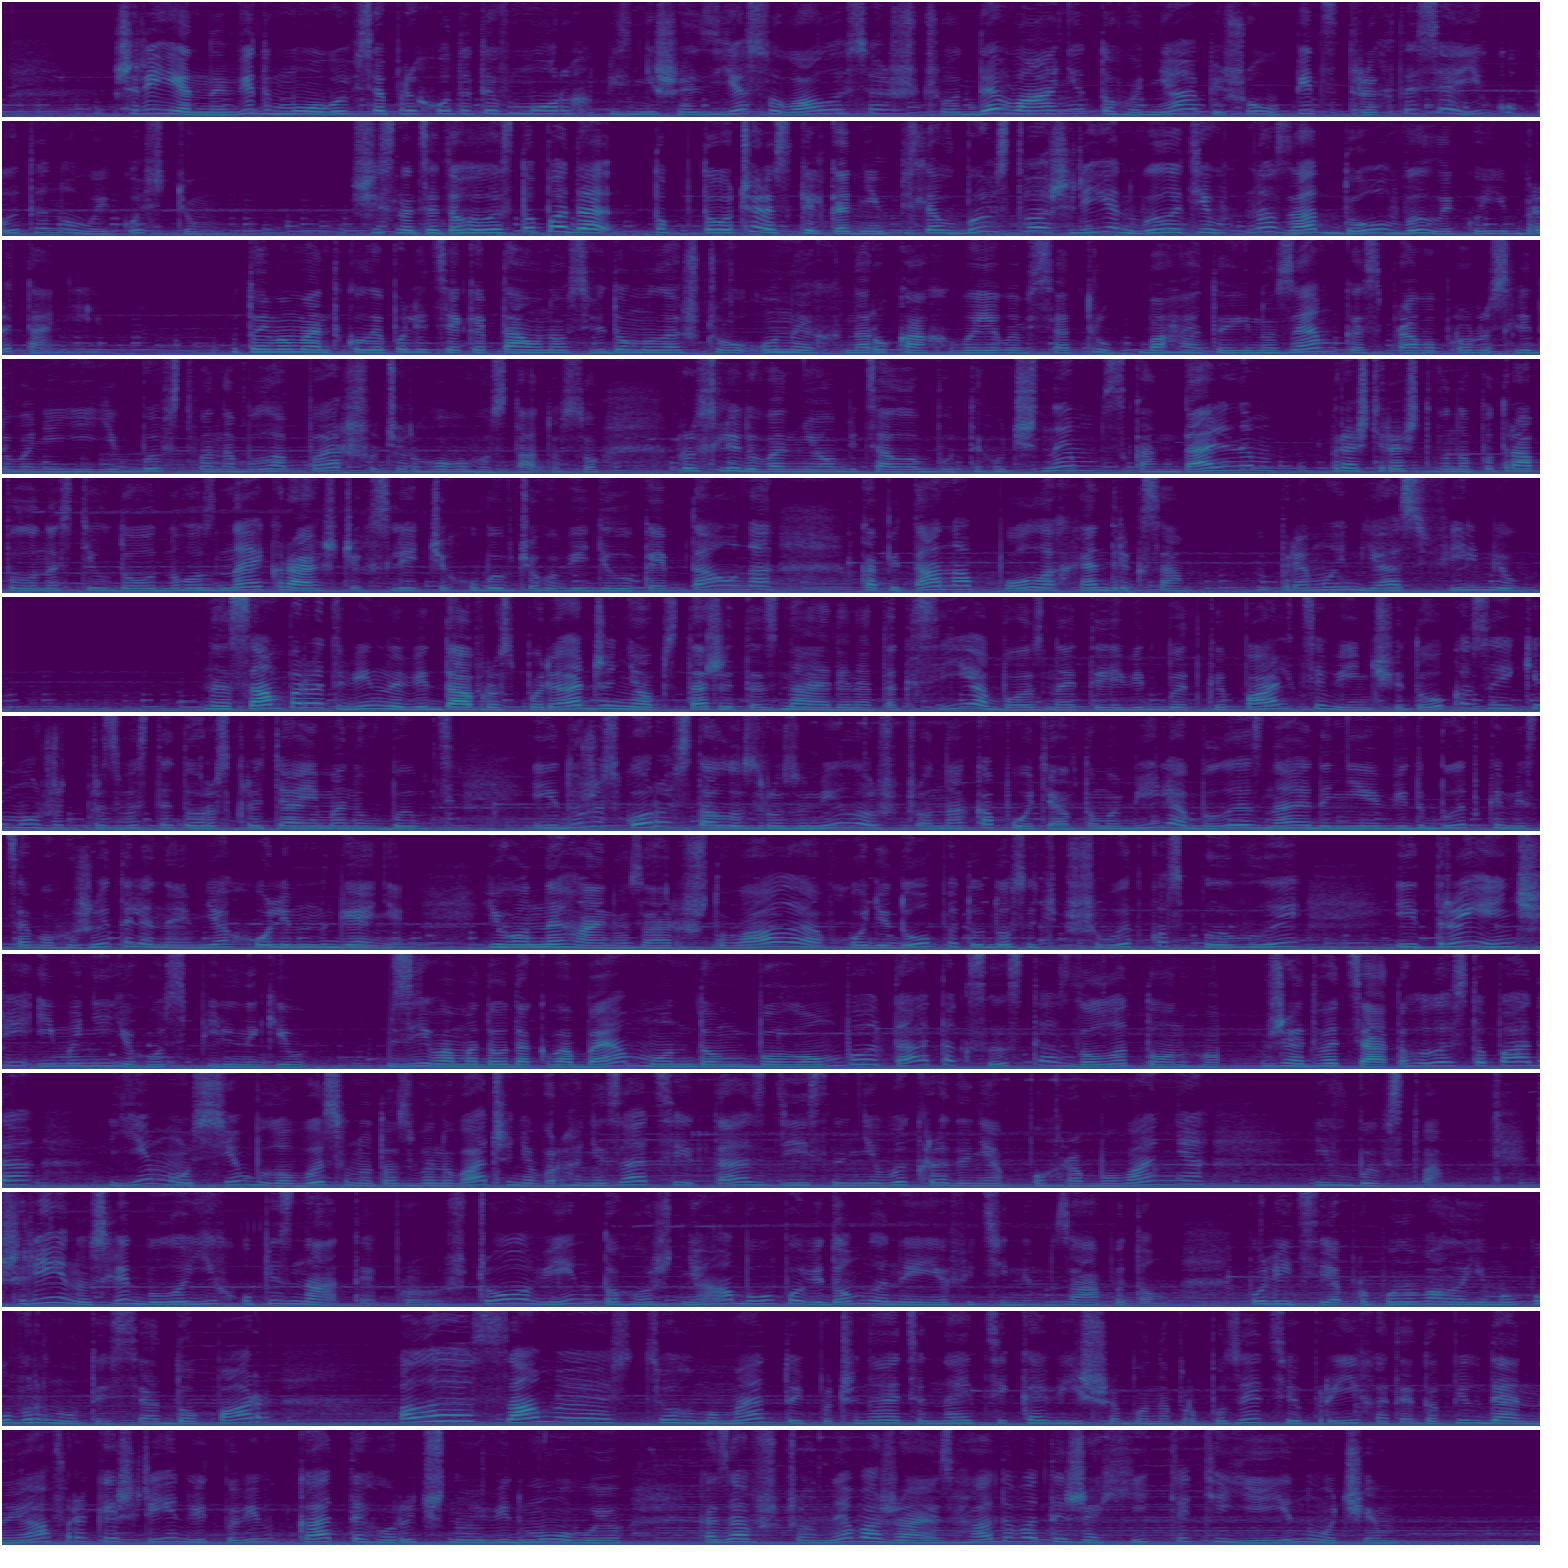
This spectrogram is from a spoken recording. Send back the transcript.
Шрієн відмовився приходити в морг. Пізніше з'ясувалося, що Девані того дня пішов підстригтися і купити новий костюм. 16 листопада, тобто через кілька днів після вбивства, Шрієн вилетів назад до Великої Британії. У той момент, коли поліція Кейптауна усвідомила, що у них на руках виявився труп багатої іноземки, справа про розслідування її вбивства набула першочергового статусу. Розслідування обіцяло бути гучним, скандальним. Врешті-решт воно потрапило на стіл до одного з найкращих слідчих убивчого відділу Кейптауна, капітана Пола Хендрікса. Прямо ім'я з фільмів. Насамперед він віддав розпорядження обстежити знайдене таксі або знайти відбитки пальців інші докази, які можуть призвести до розкриття імен вбивць. І дуже скоро стало зрозуміло, що на капоті автомобіля були знайдені відбитки місцевого жителя на ім'я Холім Нгені. Його негайно заарештували, а в ході допиту досить швидко спливли і три інші імені його спільників. Зіва Мадода Квабе, Мондом Боломбо та таксиста Зола Тонго. Вже 20 листопада їм усім було висунуто звинувачення в організації та здійсненні викрадення, пограбування і вбивства. Шріїну слід було їх упізнати, про що він того ж дня був повідомлений офіційним запитом. Поліція пропонувала йому повернутися до пар. Але саме з цього моменту і починається найцікавіше, бо на пропозицію приїхати до Південної Африки Шрієн відповів категоричною відмовою. Казав, що не бажає згадувати жахіття тієї ночі.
